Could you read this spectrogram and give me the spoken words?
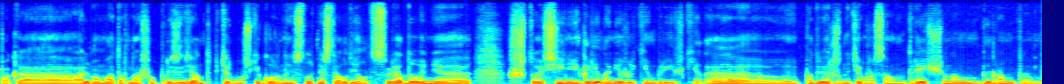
Пока альма-матер нашего президента, Петербургский горный институт, не стал делать исследования, что синяя глина ниже кембрийские, да, э, подвержены тем же самым трещинам, дырам там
